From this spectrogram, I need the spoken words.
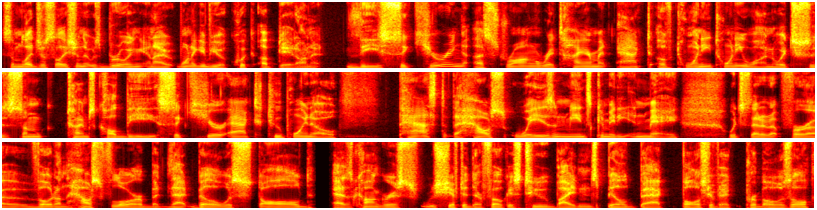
some legislation that was brewing, and I want to give you a quick update on it the Securing a Strong Retirement Act of 2021, which is sometimes called the Secure Act 2.0, passed the House Ways and Means Committee in May, which set it up for a vote on the House floor, but that bill was stalled as Congress shifted their focus to Biden's Build Back Bolshevik proposal.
